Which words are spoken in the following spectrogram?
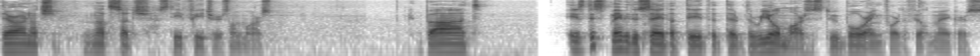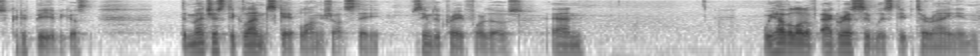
There are not not such steep features on Mars. But is this maybe to say that the, the, the, real Mars is too boring for the filmmakers? Could it be because the majestic landscape long shots they seem to crave for those, and we have a lot of aggressively steep terrain in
